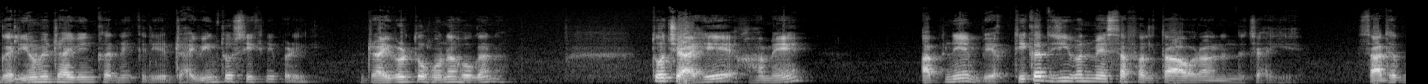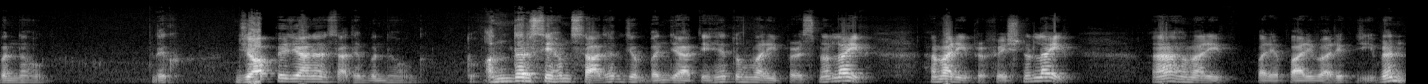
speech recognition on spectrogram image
गलियों में ड्राइविंग करने के लिए। ड्राइविंग तो सीखनी पड़ेगी। ड्राइवर तो होना होगा ना। तो चाहे हमें अपने व्यक्तिगत जीवन में सफलता और आनंद चाहिए। साधक बनना होगा। देखो, जॉब पे जाना साधक बनना होगा। तो अंदर से हम साधक जब बन जाते हैं तो हमारी पर्सनल लाइफ हमारी प्रोफेशनल लाइफ हाँ हमारी पारिवारिक जीवन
